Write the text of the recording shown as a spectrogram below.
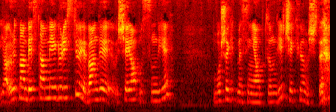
ya öğretmen beslenmeye göre istiyor ya ben de şey yapmasın diye boşa gitmesin yaptığım diye çekiyorum işte.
